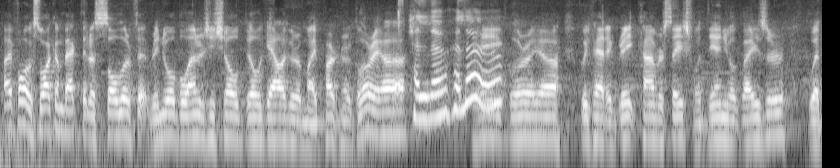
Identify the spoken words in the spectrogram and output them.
Hi, folks. Welcome back to the Solar Fit Renewable Energy Show. Bill Gallagher and my partner, Gloria. Hello, hello. Hey, Gloria. We've had a great conversation with Daniel Glazer with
